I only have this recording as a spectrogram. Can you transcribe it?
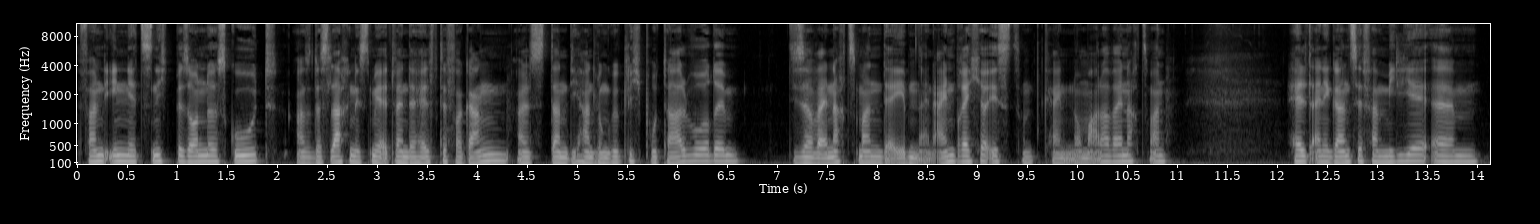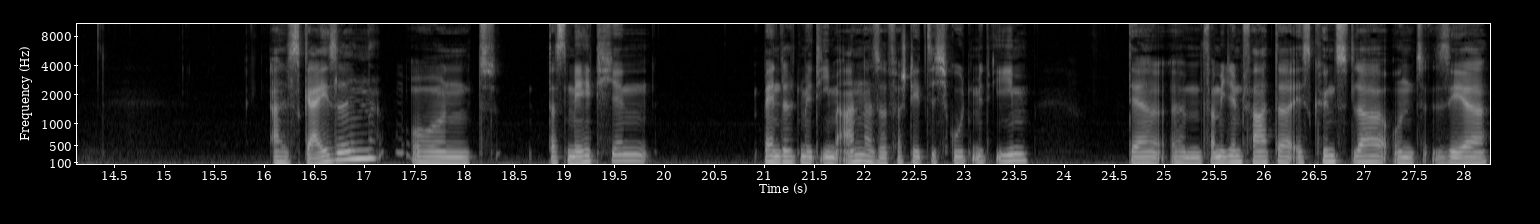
Fand ihn jetzt nicht besonders gut, also das Lachen ist mir etwa in der Hälfte vergangen, als dann die Handlung wirklich brutal wurde. Dieser Weihnachtsmann, der eben ein Einbrecher ist und kein normaler Weihnachtsmann, hält eine ganze Familie ähm, als Geiseln und das Mädchen bändelt mit ihm an, also versteht sich gut mit ihm. Der ähm, Familienvater ist Künstler und sehr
